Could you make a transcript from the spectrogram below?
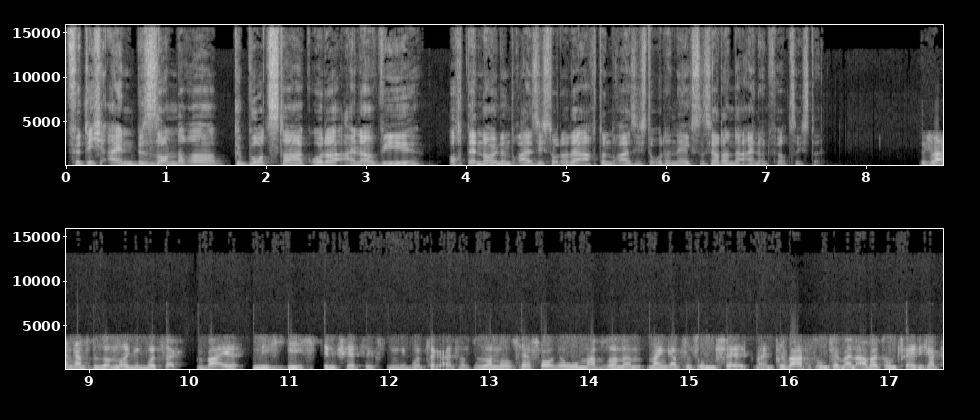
Für dich ein besonderer Geburtstag oder einer wie auch der 39. oder der 38. oder nächstes Jahr dann der 41. Das war ein ganz besonderer Geburtstag, weil nicht ich den 40. Geburtstag als etwas Besonderes hervorgehoben habe, sondern mein ganzes Umfeld, mein privates Umfeld, mein Arbeitsumfeld. Ich habe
